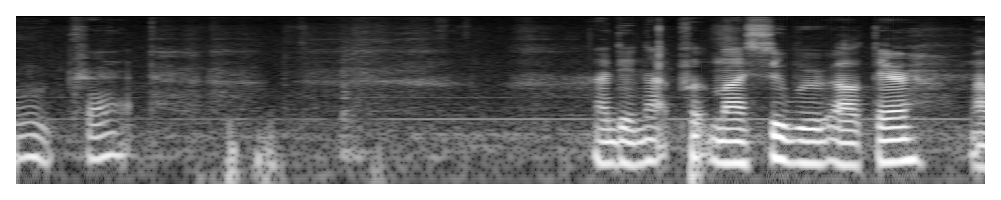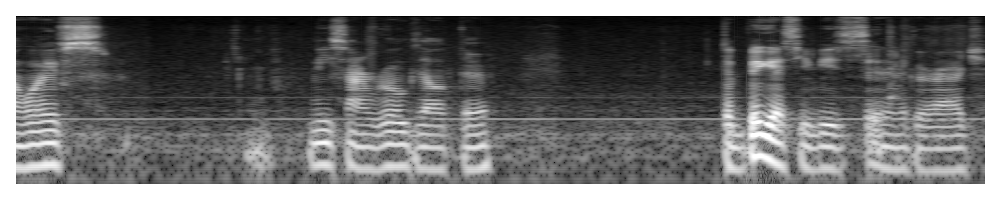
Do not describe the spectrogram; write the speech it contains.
Oh crap. I did not put my Subaru out there. My wife's Nissan Rogue's out there. The big SUV is sitting in the garage.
